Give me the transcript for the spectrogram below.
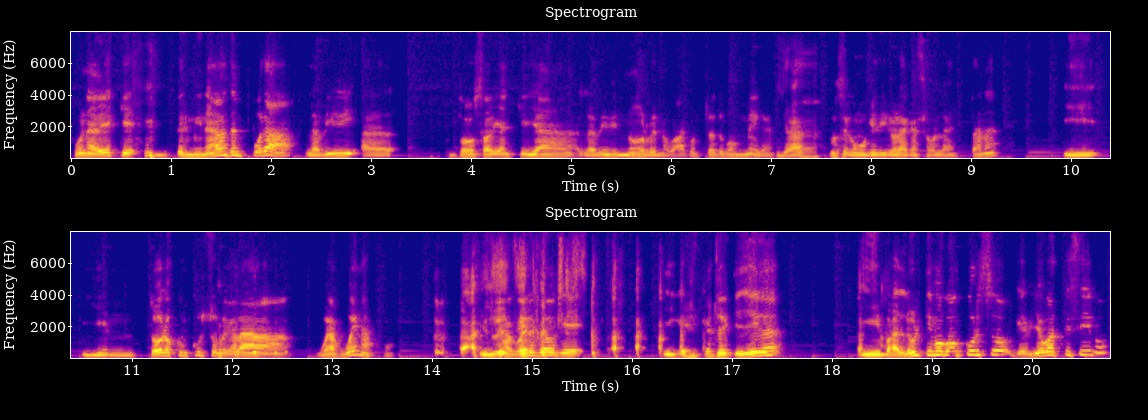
Fue una vez que terminaba la temporada, la Bibi, ah, todos sabían que ya la Bibi no renovaba contrato con Mega, Ya. entonces como que tiró la casa por la ventana y, y en todos los concursos regalaba weas buenas, po. Y me acuerdo que, y que, ¿cachai? que llega y para el último concurso que yo participo,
